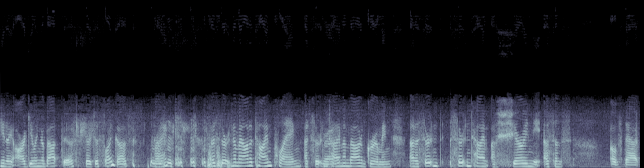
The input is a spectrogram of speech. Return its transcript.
you know, arguing about this. They're just like us. right? a certain amount of time playing, a certain Right. time about grooming, and a certain certain time of sharing the essence of that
